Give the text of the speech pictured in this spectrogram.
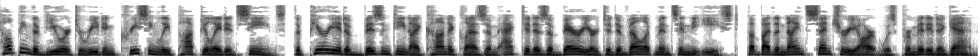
helping the viewer to read increasingly populated scenes. The period of Byzantine iconoclasm acted as a barrier to developments in the East, but by the 9th century art was permitted again.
